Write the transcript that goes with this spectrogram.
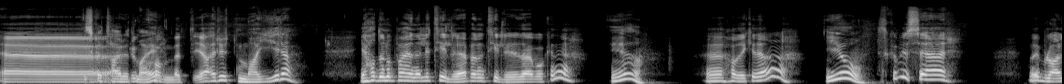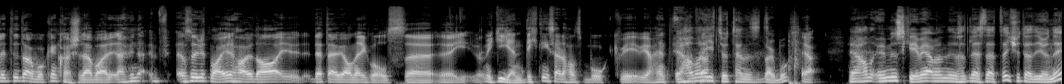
Uh, Vi skal ta Ruth Maier. Ja, Ruth Maier, ja. Jeg hadde noe på henne litt tidligere på den tidligere dagboken. Ja. Ja. Eh, hadde vi ikke det, da? Jo. Skal vi se her. Når vi blar litt i dagboken, kanskje det er bare nei, hun er, altså Ruth Maier har jo da Dette er jo Jan Erik Volds eh, Om ikke gjendiktning, så er det hans bok vi, vi har hentet. Ja, han har gitt ut hennes dagbok. ja. Ja, han, hun skriver, jeg har lest dette, 23. juni.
